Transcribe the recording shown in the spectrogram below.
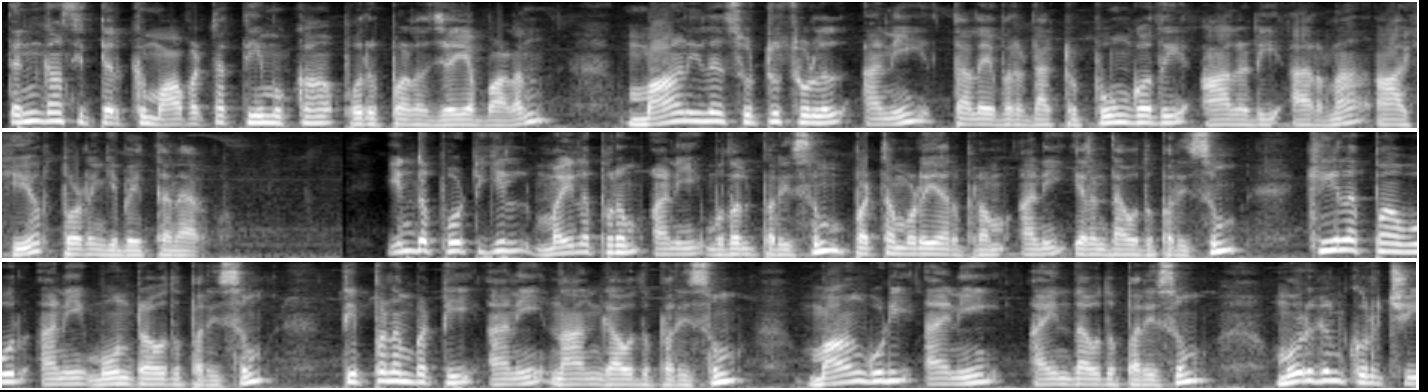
தென்காசி தெற்கு மாவட்ட திமுக பொறுப்பாளர் ஜெயபாலன் மாநில சுற்றுச்சூழல் அணி தலைவர் டாக்டர் பூங்கோதை ஆலடி அருணா ஆகியோர் தொடங்கி வைத்தனர். இந்த போட்டியில் மயிலப்புரம் அணி முதல் பரிசும் பட்டமுடையார்புரம் அணி இரண்டாவது பரிசும் கீழப்பாவூர் அணி மூன்றாவது பரிசும் திப்பனம்பட்டி அணி நான்காவது பரிசும் மாங்குடி அணி ஐந்தாவது பரிசும் முருகன்குறிச்சி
